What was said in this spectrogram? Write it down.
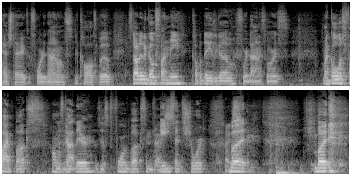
Hashtag for the dinos. The calls, bro. Started a GoFundMe a couple days ago for dinosaurs. My goal was five bucks. Almost Mhm. got there. It was just four bucks and Nice. eighty cents short. Nice. But but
